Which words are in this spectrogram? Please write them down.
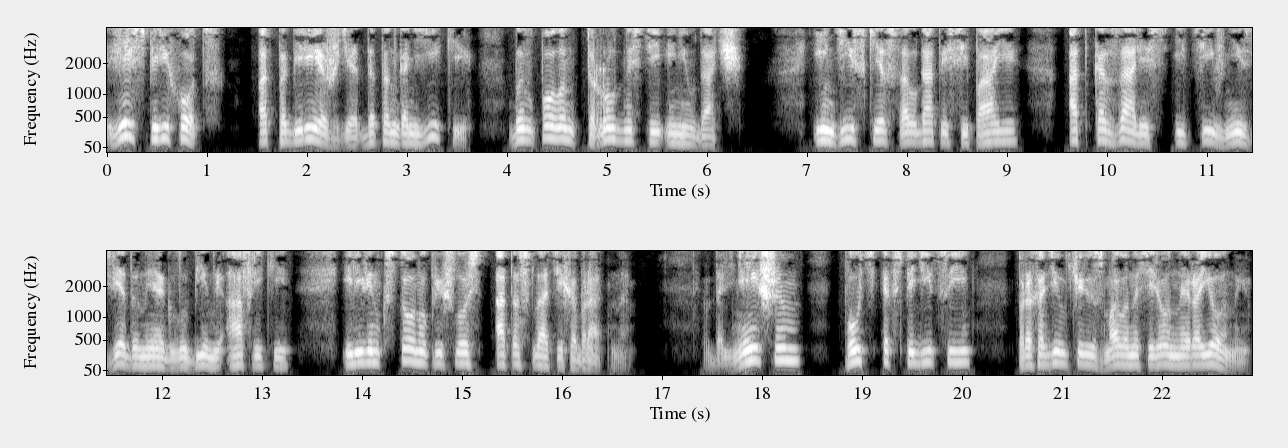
Весь переход от побережья до Танганьики был полон трудностей и неудач. Индийские солдаты-сипаи отказались идти в неизведанные глубины Африки, и Ливингстону пришлось отослать их обратно. В дальнейшем путь экспедиции проходил через малонаселенные районы,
